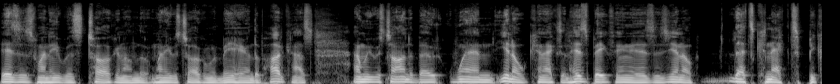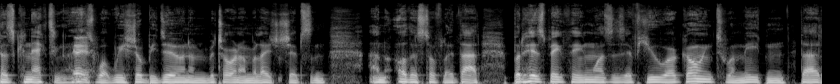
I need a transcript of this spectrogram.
is is when he was talking on the when he was talking with me here in the podcast and we was talking about when, you know, connecting his big thing is is, you know, let's connect because connecting Yeah, is yeah. what we should be doing and return on relationships and and other stuff like that. But his big thing was is if you are going to a meeting that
